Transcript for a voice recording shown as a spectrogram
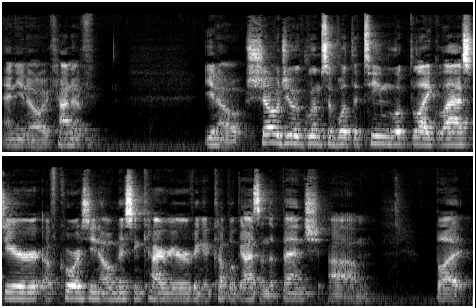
and you know, it kind of you know, showed you a glimpse of what the team looked like last year. Of course, you know, missing Kyrie Irving, a couple guys on the bench. Um, but,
